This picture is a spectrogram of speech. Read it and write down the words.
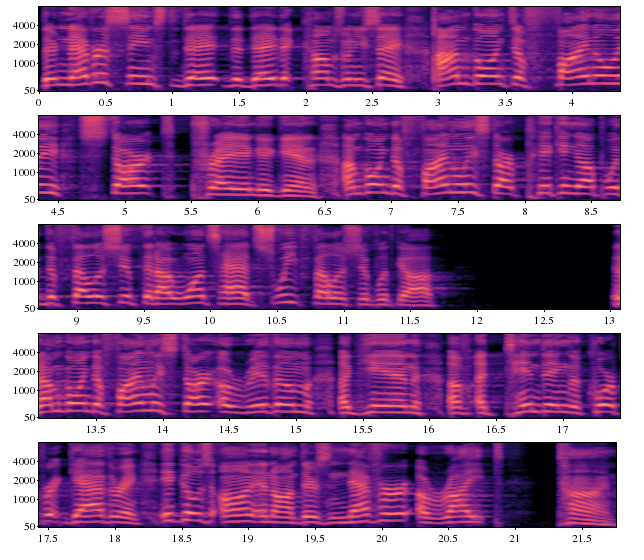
There never seems to day, the day that comes when you say, I'm going to finally start praying again. I'm going to finally start picking up with the fellowship that I once had, sweet fellowship with God. And I'm going to finally start a rhythm again of attending the corporate gathering. It goes on and on. There's never a right time.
